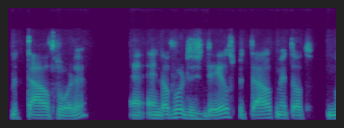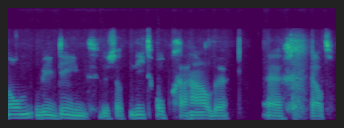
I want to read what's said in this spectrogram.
betaald worden. Eh, en dat wordt dus deels betaald met dat non-redeemed, dus dat niet opgehaalde eh, geld.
